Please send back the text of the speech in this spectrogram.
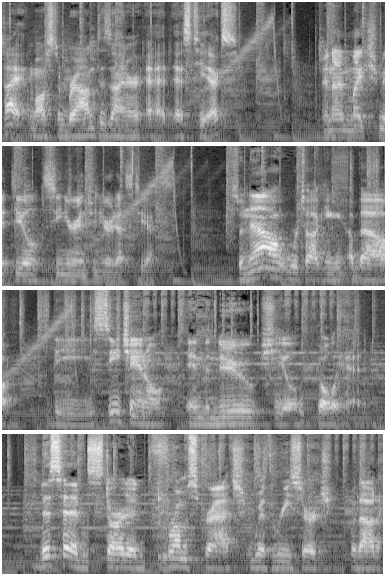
Hi, I'm Austin Brown, designer at STX. And I'm Mike Schmidtiel, senior engineer at STX. So now we're talking about the C channel in the new Shield goalie head. This head started from scratch with research without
